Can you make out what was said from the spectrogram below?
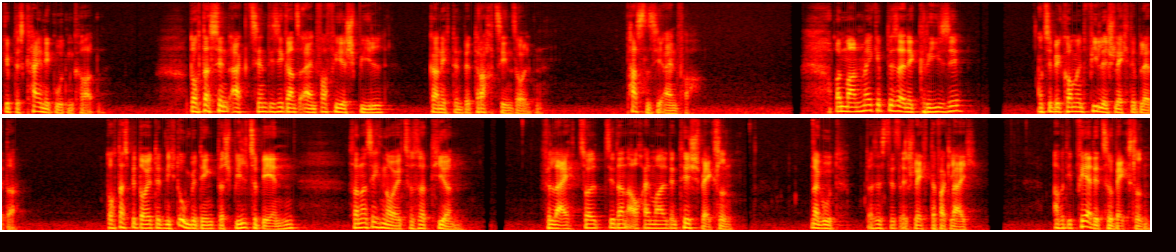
gibt es keine guten Karten. Doch das sind Aktien, die Sie ganz einfach für Ihr Spiel gar nicht in Betracht ziehen sollten. Passen Sie einfach. Und manchmal gibt es eine Krise und sie bekommen viele schlechte Blätter. Doch das bedeutet nicht unbedingt, das Spiel zu beenden, sondern sich neu zu sortieren. Vielleicht sollten sie dann auch einmal den Tisch wechseln. Na gut, das ist jetzt ein schlechter Vergleich. Aber die Pferde zu wechseln,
